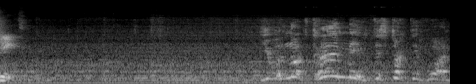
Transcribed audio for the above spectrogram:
You will not claim me, destructive one.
